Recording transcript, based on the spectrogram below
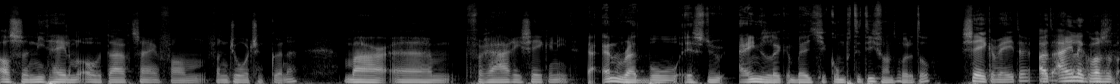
als ze niet helemaal overtuigd zijn van, van George en kunnen. Maar um, Ferrari zeker niet. Ja, en Red Bull is nu eindelijk een beetje competitief aan het worden, toch? Zeker weten. Uiteindelijk was het,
